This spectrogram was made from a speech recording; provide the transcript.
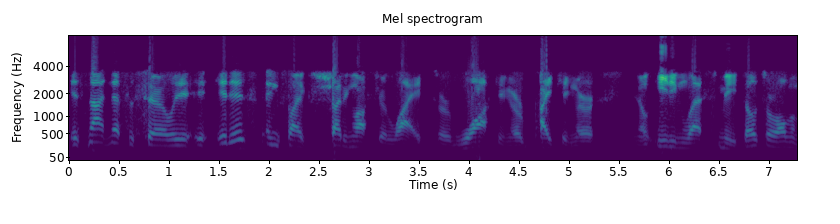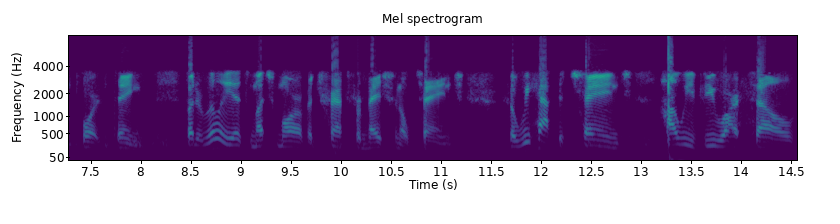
is not necessarily, it, it is things like shutting off your lights or walking or biking or you know, eating less meat. Those are all important things. But it really is much more of a transformational change. So we have to change how we view ourselves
